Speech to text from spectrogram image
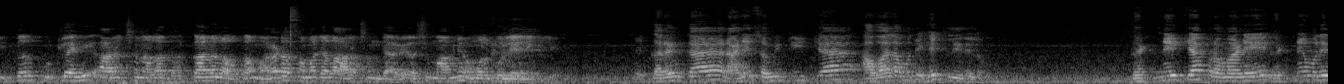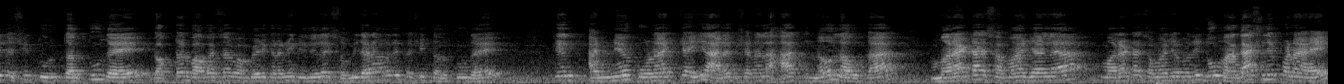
इतर कुठल्याही आरक्षणाला धक्का न लावता मराठा समाजाला आरक्षण द्यावे अशी मागणी अमोल कोल्हे यांनी केली आहे. कारण का राणे समितीच्या अहवालामध्ये हेच लिहिलेलं. घटनेच्या प्रमाणे घटनेमध्ये तशी तुर- तरतूद आहे डॉक्टर बाबासाहेब आंबेडकरांनी दिलेल्या संविधानामध्ये तशी तरतूद आहे की अन्य कोणाच्याही आरक्षणाला हात न लावता मराठा समाजाला मराठा समाजामध्ये जो मागासलेपणा आहे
